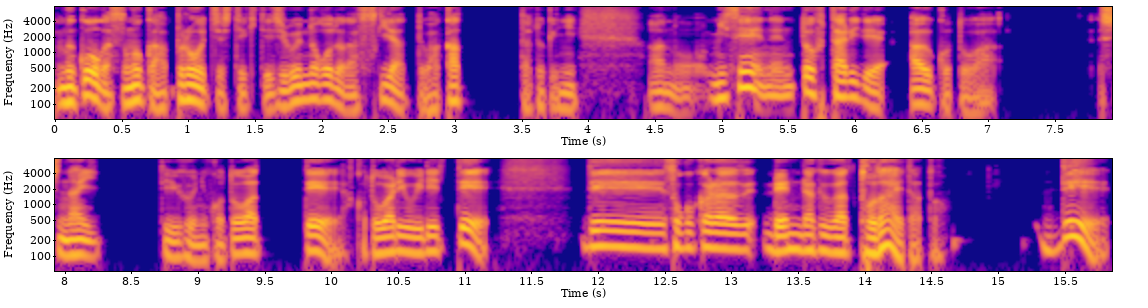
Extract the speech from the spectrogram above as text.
向こうがすごくアプローチしてきて自分のことが好きだって分かった時に、あの、未成年と二人で会うことはしないっていうふうに断って、断りを入れて、で、そこから連絡が途絶えたと。で、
